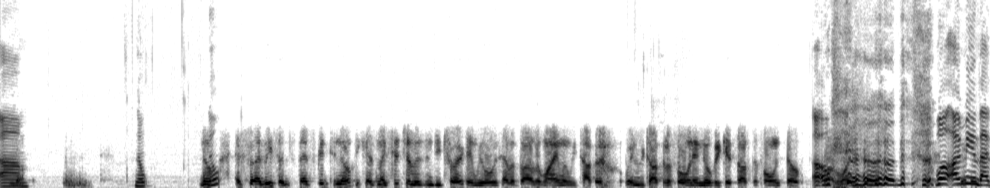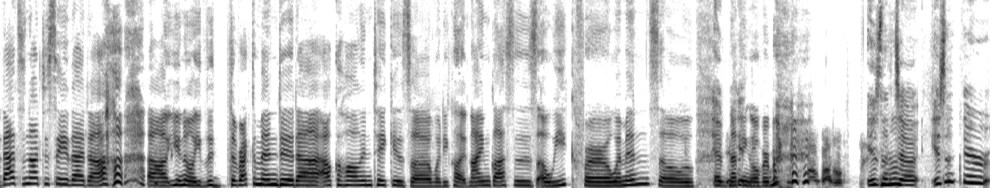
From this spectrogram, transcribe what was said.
Um, Nope. No, No. And so at least that's, that's good to know because my sister lives in Detroit, and we always have a bottle of wine when we talk when we talk on the phone, and nobody gets off the phone. So Oh. bottle. Well, I mean that that's not to say that uh, uh, you know the the recommended uh, alcohol intake is uh, what do you call it nine glasses a week for women. So And- nothing over. bottle. Isn't uh, isn't there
